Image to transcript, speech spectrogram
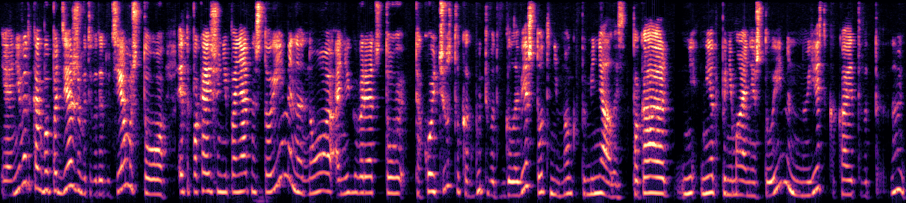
и они вот как бы поддерживают вот эту тему, что это пока еще непонятно, что именно, но они говорят, что такое чувство, как будто вот в голове что-то немного поменялось. Пока не, нет понимания, что именно, но есть какая-то вот, ну,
